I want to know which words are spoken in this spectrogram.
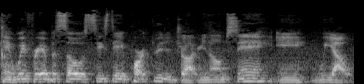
can't wait for episode 68 part 3 to drop, you know what I'm saying? And we out.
